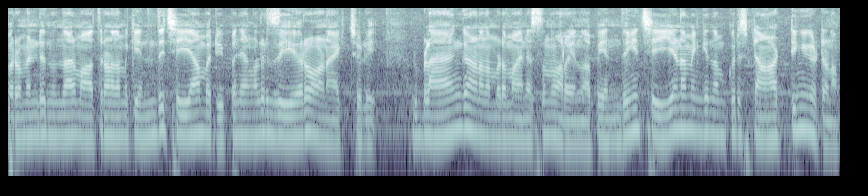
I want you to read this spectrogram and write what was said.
പെർമനന്റ് നിന്നാൽ മാത്രമാണ് നമുക്ക് എന്ത് ചെയ്യാൻ പറ്റും. ഇപ്പം ഞങ്ങളൊരു സീറോ ആണ് ആക്ച്വലി ഒരു ബ്ലാങ്ക് ആണ് നമ്മുടെ മനസ്സെന്ന് പറയുന്നത്. അപ്പോൾ എന്തെങ്കിലും ചെയ്യണമെങ്കിൽ നമുക്കൊരു സ്റ്റാർട്ടിങ് കിട്ടണം.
